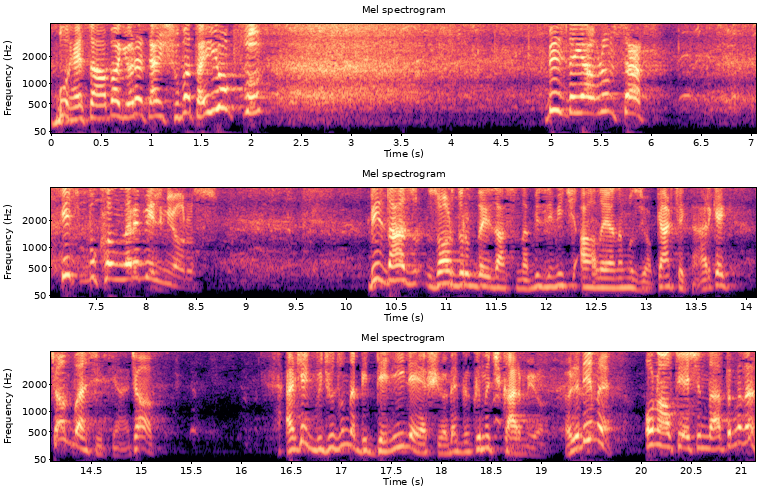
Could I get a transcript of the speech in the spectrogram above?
Bu hesaba göre sen Şubat ayı yoksun. Biz de yavrum saf. Hiç bu konuları bilmiyoruz. Biz daha zor durumdayız aslında. Bizim hiç ağlayanımız yok. Gerçekten erkek çok basit yani çok. Erkek vücudunda bir deliyle yaşıyor ve gıkını çıkarmıyor. Öyle değil mi? 16 yaşında hatırlasana.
